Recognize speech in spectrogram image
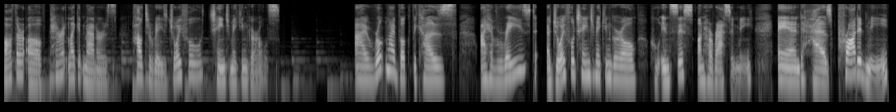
author of Parent Like It Matters How to Raise Joyful, Change Making Girls. I wrote my book because I have raised a joyful change making girl who insists on harassing me and has prodded me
